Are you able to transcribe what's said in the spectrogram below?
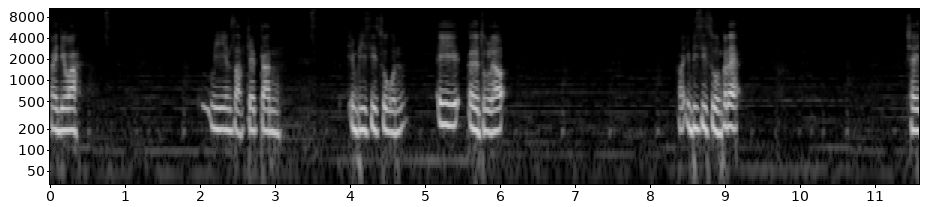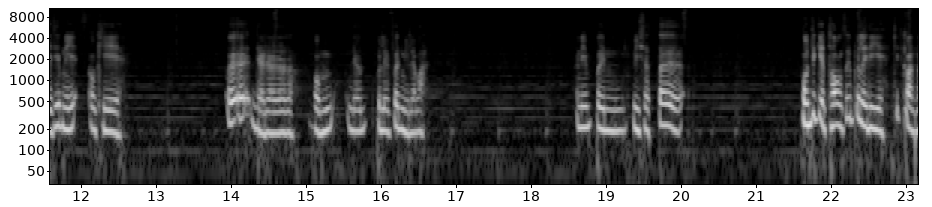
ไปดีวะ มี M สามเจ็ดกัน MP40 เอยเออ ถูกแล้วเอา MP40 ก็ได้ ใช้เทปนี้ โอเค เอ้ยเอ้ยเดี๋ยวเดี๋ยวเดี๋ยวผม เดี๋ยวปืนไรเฟิลมีแล้ววะ อันนี้ปืนวีชัตเตอร์ ผมจะเก็บทองซื้อปืนอะไรดี คิดก่อน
